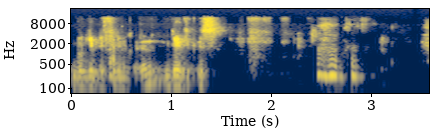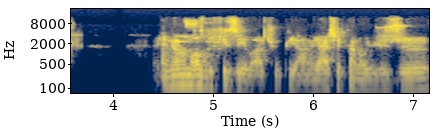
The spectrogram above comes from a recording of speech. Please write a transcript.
Bu gibi filmlerin gediklisi. İnanılmaz bir fiziği var çünkü yani gerçekten o yüzü,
